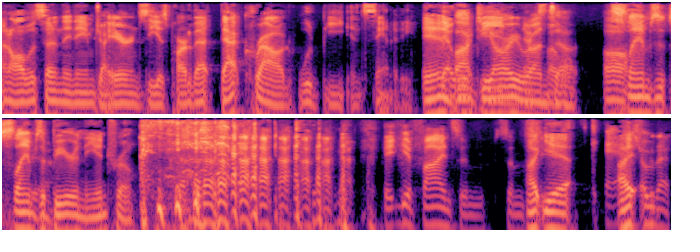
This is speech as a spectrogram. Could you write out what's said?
and all of a sudden they name Jaire and Z as part of that? That crowd would be insanity. And That Bakhtiari runs level. out. Oh. Slams slams a beer in the intro. He'd get fined some some Uh, yeah, cash I- for that.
